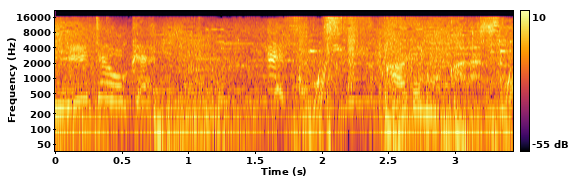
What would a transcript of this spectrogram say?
見ておけ。影のカラスが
